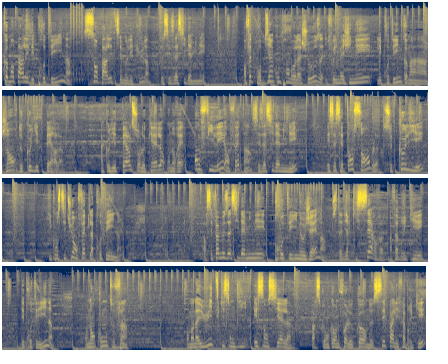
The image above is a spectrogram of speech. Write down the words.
comment parler des protéines sans parler de ces molécules, de ces acides aminés? En fait, pour bien comprendre la chose, il faut imaginer les protéines comme un genre de collier de perles. Un collier de perles sur lequel on aurait enfilé en fait hein, ces acides aminés. Et c'est cet ensemble, ce collier, qui constitue en fait la protéine. Alors ces fameux acides aminés protéinogènes, c'est-à-dire qui servent à fabriquer des protéines, on en compte 20. On en a 8 qui sont dits essentiels parce qu'encore une fois le corps ne sait pas les fabriquer.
